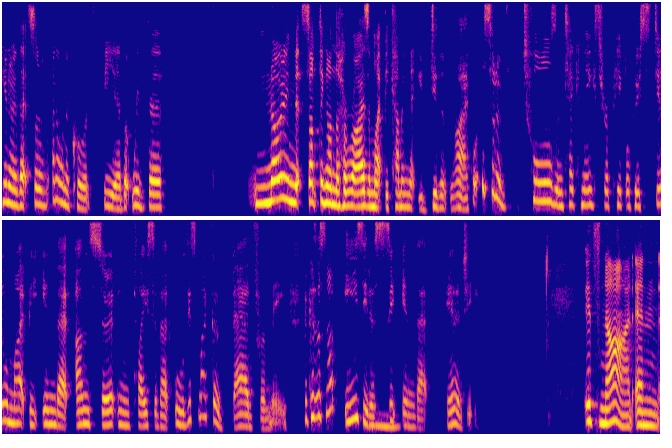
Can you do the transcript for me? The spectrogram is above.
you know, that sort of I don't want to call it fear, but with the knowing that something on the horizon might be coming that you didn't like, what are sort of tools and techniques for people who still might be in that uncertain place about, oh, this might go bad for me? Because it's not easy to mm. sit in that energy. It's not. And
